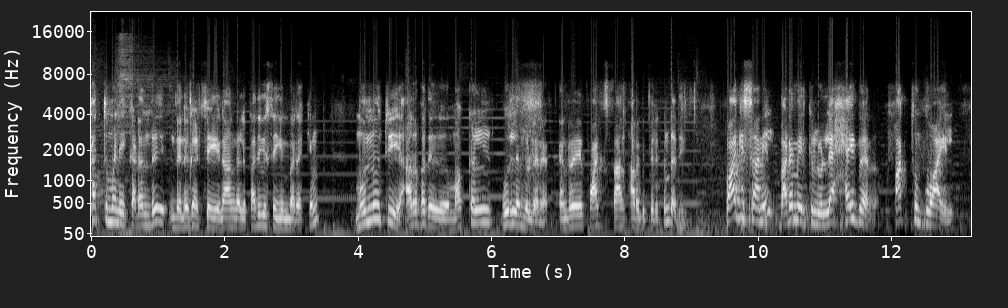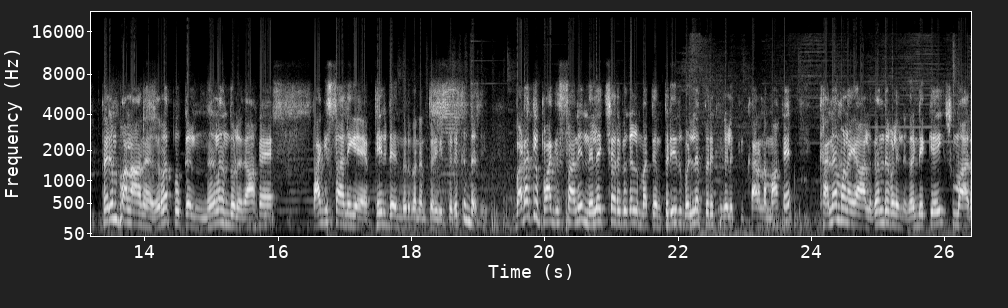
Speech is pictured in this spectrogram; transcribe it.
பத்து மணி கடந்து இந்த நிகழ்ச்சியை நாங்கள் பதிவு செய்யும் வரைக்கும் முன்னூற்றி அறுபது மக்கள் உயிரிழந்துள்ளனர் என்று பாகிஸ்தான் அறிவித்திருக்கின்றது. பாகிஸ்தானில் வடமேற்கில் உள்ள ஹைபர் பக்துங்வாயில் பெரும்பாலான இறப்புகள் நிகழ்ந்துள்ளதாக பாகிஸ்தானிய பேரிடர் நிறுவனம் தெரிவித்திருக்கின்றது. வடக்கு பாகிஸ்தானில் நிலச்சரிவுகள் மற்றும் திடீர் வெள்ளப்பெருக்குகளுக்கு காரணமாக கனமழையால் இறந்தவர்களின் எண்ணிக்கை சுமார்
